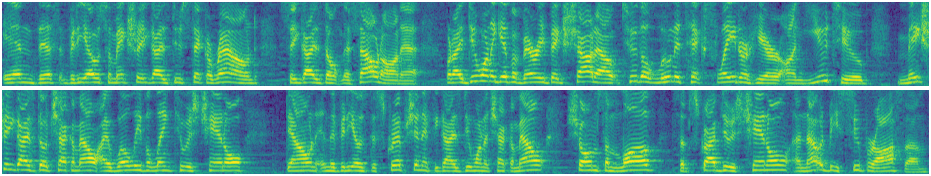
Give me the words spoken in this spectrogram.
in this video, so make sure you guys do stick around so you guys don't miss out on it. But I do want to give a very big shout out to the Lunatic Slater here on YouTube. Make sure you guys go check him out. I will leave a link to his channel down in the video's description if you guys do want to check him out. Show him some love, subscribe to his channel, and that would be super awesome.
